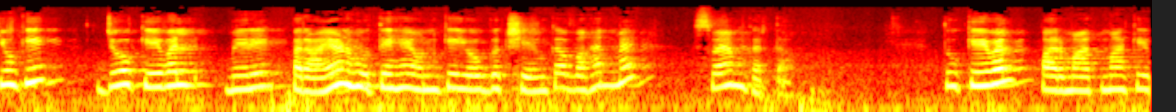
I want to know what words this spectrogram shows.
क्योंकि जो केवल मेरे परायण होते हैं, उनके योग क्षेम का वहन मैं स्वयं करता हूँ। तू केवल परमात्मा के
